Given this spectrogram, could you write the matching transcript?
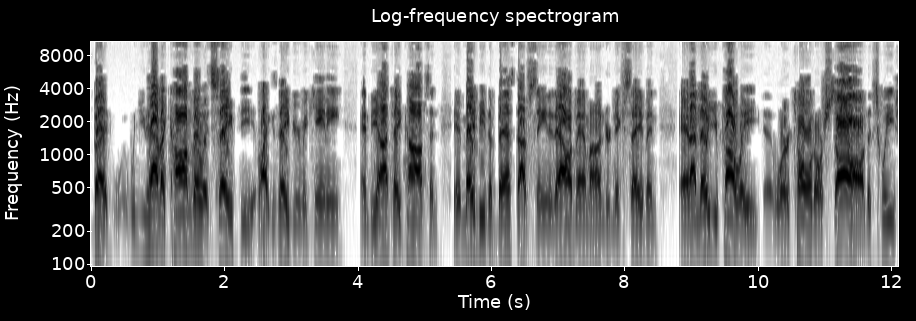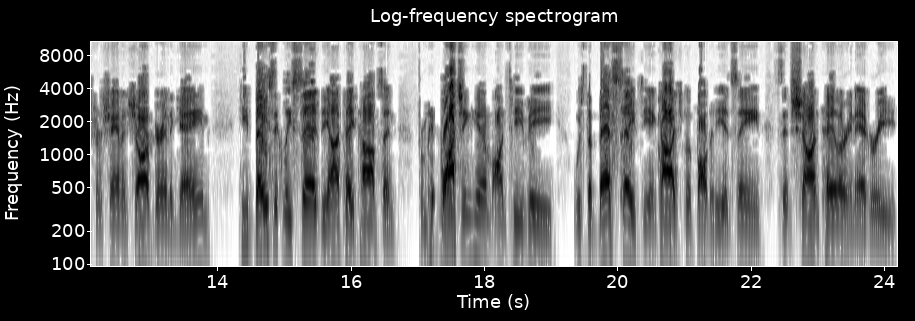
But when you have a combo at safety like Xavier McKinney and Deionte Thompson, it may be the best I've seen at Alabama under Nick Saban. And I know you probably were told or saw the tweets from Shannon Sharpe during the game. He basically said Deionte Thompson, from watching him on TV, was the best safety in college football that he had seen since Sean Taylor and Ed Reed.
